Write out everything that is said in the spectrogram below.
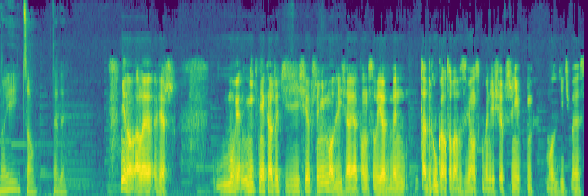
No i co wtedy? Nie no, ale wiesz, mówię, nikt nie każe ci się przy nim modlić, a jak on sobie, ta druga osoba w związku będzie się przy nim modlić bez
